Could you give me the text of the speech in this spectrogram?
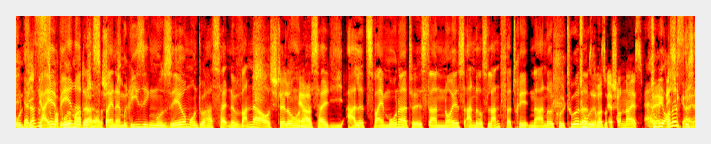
Und Ja, das wie geil wäre das, ja, das bei einem riesigen Museum und du hast halt eine Wanderausstellung und Ja. du hast halt die, alle zwei Monate ist da ein neues, anderes Land vertreten, eine andere Kultur da Tu- drin. Das wäre schon nice. To be Äh, honest, ich,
